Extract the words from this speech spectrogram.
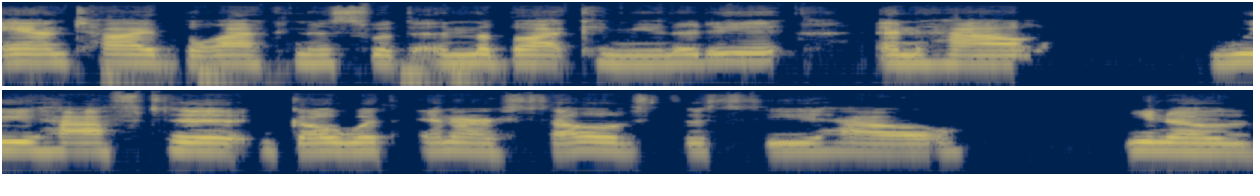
anti blackness within the black community and how we have to go within ourselves to see how, you know,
